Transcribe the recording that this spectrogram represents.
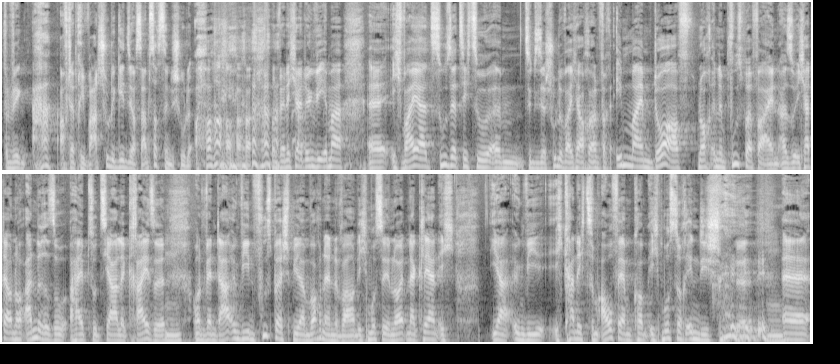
von wegen, ah, auf der Privatschule gehen sie auch samstags in die Schule. und wenn ich halt irgendwie immer, äh, ich war ja zusätzlich zu ähm, zu dieser Schule war ich auch einfach in meinem Dorf noch in einem Fußballverein. Also ich hatte auch noch andere so halb soziale Kreise. Mhm. Und wenn da irgendwie ein Fußballspiel am Wochenende war und ich musste den Leuten erklären, ich, ja, irgendwie, ich kann nicht zum Aufwärmen kommen, ich muss noch in die Schule. Mhm. äh,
